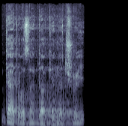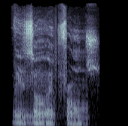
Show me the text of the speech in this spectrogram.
That was a duck in a tree with Zoviet France.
